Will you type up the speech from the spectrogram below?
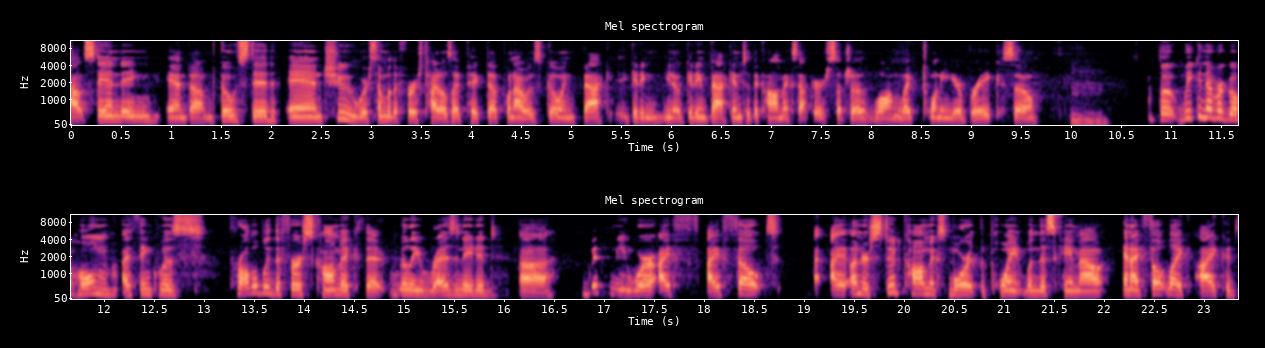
outstanding. And um, Ghosted and Chew were some of the first titles I picked up when I was going back, getting you know, getting back into the comics after such a long, like twenty year break. So but we can never go home i think was probably the first comic that really resonated uh, with me where I, f- I felt I understood comics more at the point when this came out, and I felt like I could.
